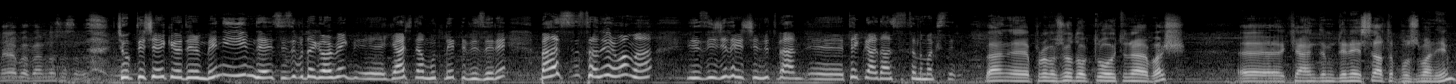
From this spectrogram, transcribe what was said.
Merhaba efendim nasılsınız? Çok teşekkür ederim. Ben iyiyim de sizi burada görmek e, gerçekten mutlu etti bizleri. Ben sizi tanıyorum ama izleyiciler için lütfen e, tekrardan sizi tanımak isterim. Ben e, Profesör Doktor Oytun Erbaş. E, kendim deneysel tıp uzmanıyım.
